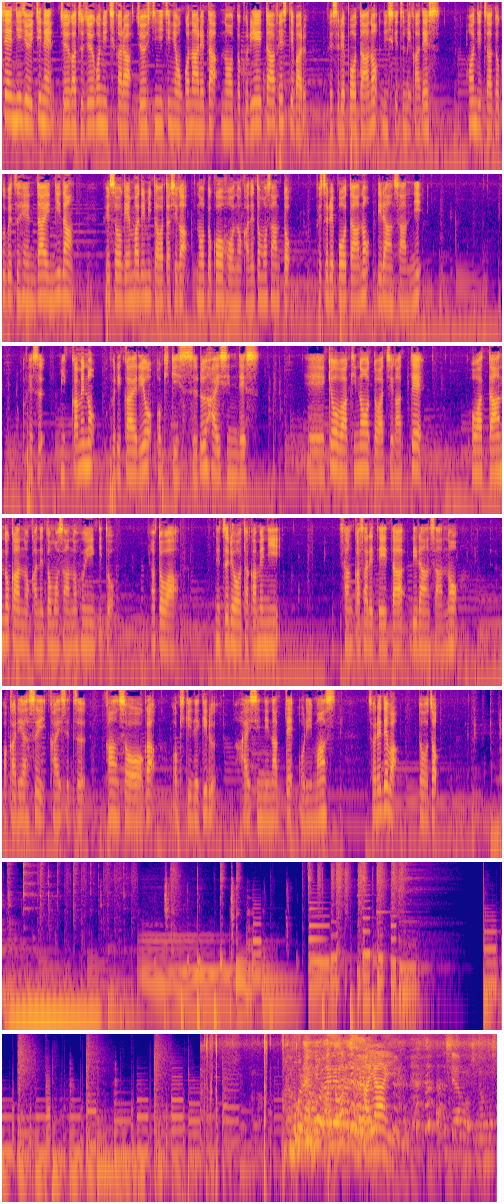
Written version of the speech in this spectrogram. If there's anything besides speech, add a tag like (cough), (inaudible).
2021年10月15日から17日に行われたノートクリエイターフェスティバルフェスレポーターの西木美香です。本日は特別編第2弾フェスを現場で見た私がノート広報のかねともさんとフェスレポーターのリランさんにフェス3日目の振り返りをお聞きする配信です。えー今日は昨日とは違って終わった安堵感の金友さんの雰囲気とあとは熱量高めに参加されていたリランさんの分かりやすい解説感想がお聞きできる配信になっております。それではどうぞ。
